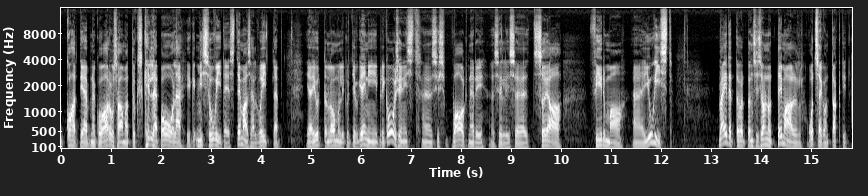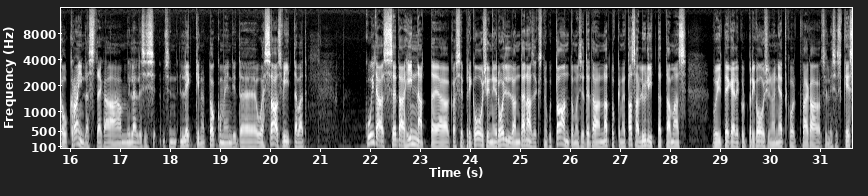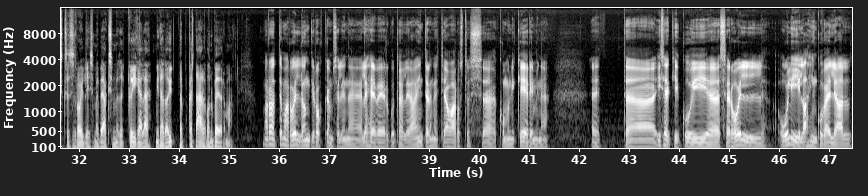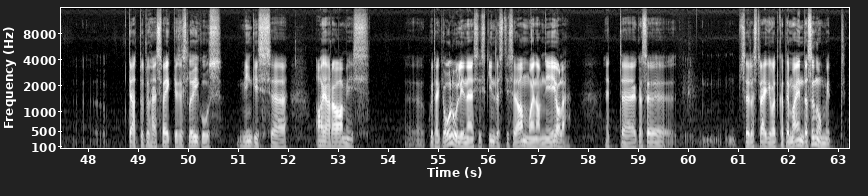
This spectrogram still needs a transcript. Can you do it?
kohati jääb nagu arusaamatuks, kelle poole ja mis huvide eest tema seal võitleb. ja jutt on loomulikult Jevgeni Prigožinist, siis Wagneri sellise sõjafirma äh, juhist. väidetavalt on siis olnud temal otsekontaktid ka ukrainlastega, millele siis siin lekkinud dokumendid äh, USA-s viitavad kuidas seda hinnata ja kas see Prigožini roll on tänaseks nagu taandumas ja teda on natukene tasalülitatamas äh, või tegelikult Prigožin on jätkuvalt väga sellises keskses rollis, me peaksime kõigele, mida ta ütleb, ka tähelepanu pöörama? ma arvan, et tema roll ongi rohkem selline leheveergudel ja internetiavarustes äh, kommunikeerimine. et äh, isegi, kui äh, see roll oli lahinguväljal teatud ühes väikeses lõigus mingis äh, ajaraamis äh, kuidagi oluline, siis kindlasti see ammu enam nii ei ole et äh, ka see, sellest räägivad ka tema enda sõnumid,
